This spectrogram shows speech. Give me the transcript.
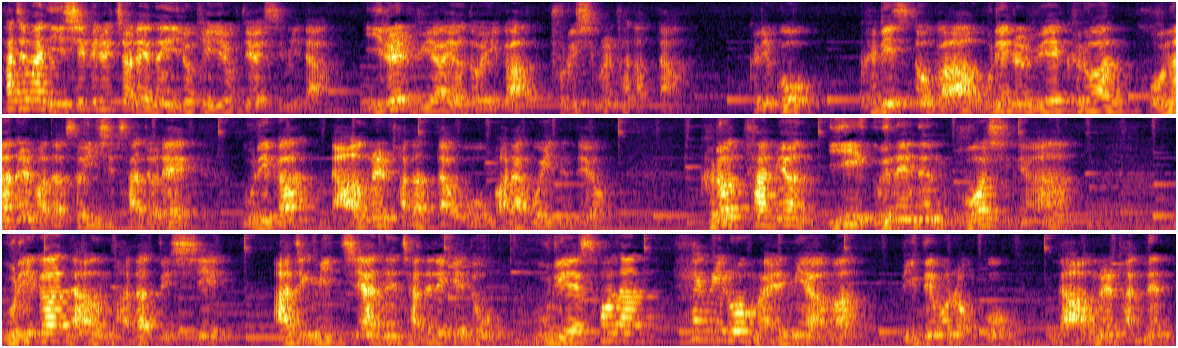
하지만 21절에는 이렇게 기록되어 있습니다. 이를 위하여 너희가 부르심을 받았다. 그리고 그리스도가 우리를 위해 그러한 고난을 받아서 24절에 우리가 나음을 받았다고 말하고 있는데요. 그렇다면 이 은혜는 무엇이냐? 우리가 나음 받았듯이 아직 믿지 않는 자들에게도 우리의 선한 행위로 말미암아 믿음을 얻고 나음을 받는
